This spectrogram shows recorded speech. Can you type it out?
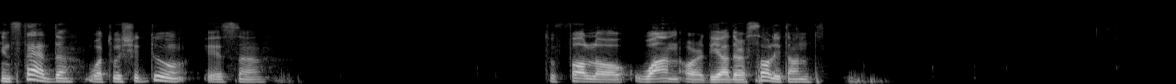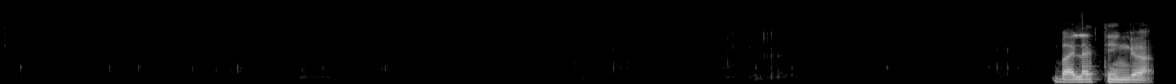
Instead, what we should do is uh, to follow one or the other soliton. By letting uh,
